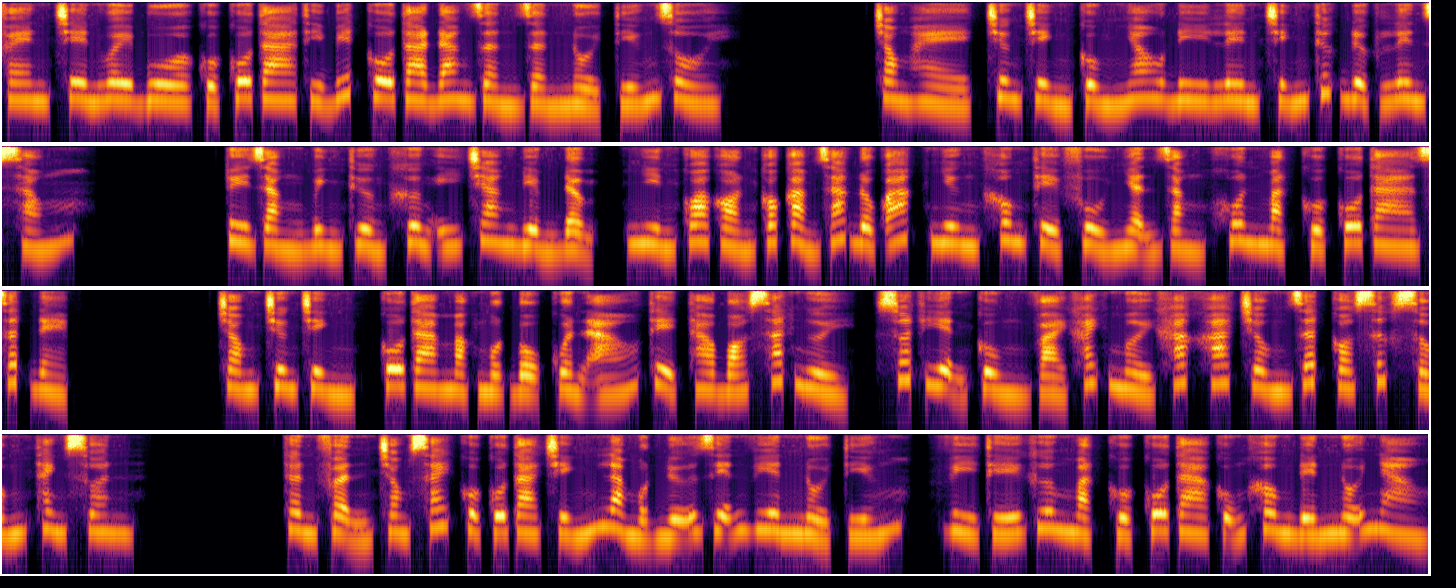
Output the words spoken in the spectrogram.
fan trên Weibo của cô ta thì biết cô ta đang dần dần nổi tiếng rồi. Trong hè, chương trình cùng nhau đi lên chính thức được lên sóng. Tuy rằng bình thường Khương Ý Trang điểm đậm, nhìn qua còn có cảm giác độc ác nhưng không thể phủ nhận rằng khuôn mặt của cô ta rất đẹp. Trong chương trình, cô ta mặc một bộ quần áo thể thao bó sát người, xuất hiện cùng vài khách mời khác khác trông rất có sức sống thanh xuân. Thân phận trong sách của cô ta chính là một nữ diễn viên nổi tiếng, vì thế gương mặt của cô ta cũng không đến nỗi nào.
